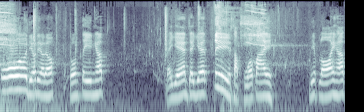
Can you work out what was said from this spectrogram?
โอ้เดี๋ยวเดี๋ยวเดี๋ยวโดนตีนครับ ใจเย็นใจเย็นนี่สับหัวไป เรียบร้อยครับ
